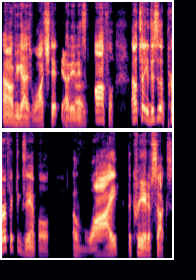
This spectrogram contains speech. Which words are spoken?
I don't know if you guys watched it, Yeah. but it is Oh. awful. I'll tell you, this is a perfect example of why the creative sucks.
